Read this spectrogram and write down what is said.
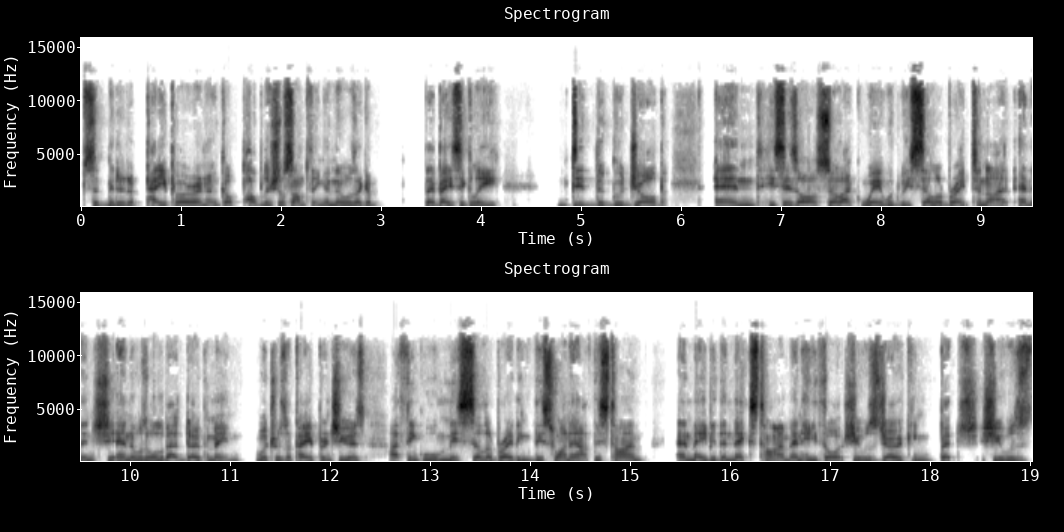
submitted a paper and it got published or something. And there was like a, they basically did the good job. And he says, Oh, so like, where would we celebrate tonight? And then she, and it was all about dopamine, which was a paper. And she goes, I think we'll miss celebrating this one out this time and maybe the next time. And he thought she was joking, but she was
